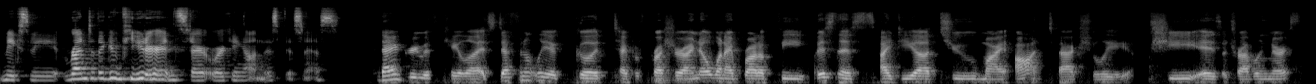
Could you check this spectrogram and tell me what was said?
makes me run to the computer and start working on this business. And I agree with Kayla. It's definitely a good type of pressure. I know when I brought up the business idea to my aunt, actually, she is a traveling nurse.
